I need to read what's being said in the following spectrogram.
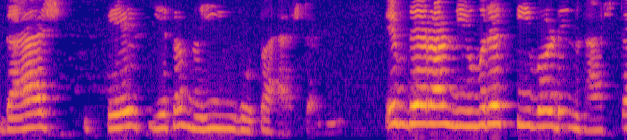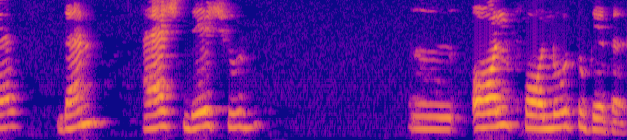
डैश स्पेस ये सब नहीं यूज़ होता हैशटैग में। If there are numerous keyword in hashtag then hash they should all follow together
